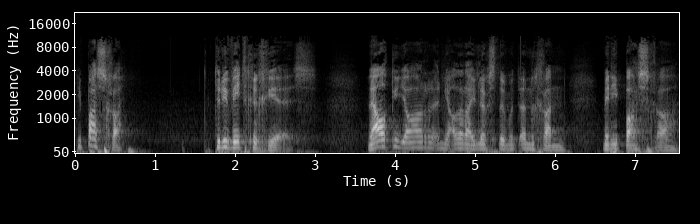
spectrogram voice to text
Die Pasga. Toe die wet gegee is. En elke jaar in die allerheiligste moet ingaan met die Pasga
